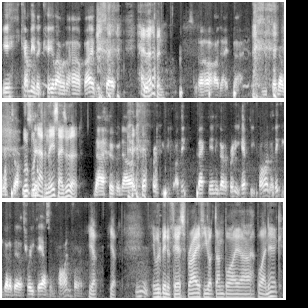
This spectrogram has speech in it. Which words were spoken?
Yeah, he come in a kilo and a half over. So how did that happen? Oh, I don't know. don't know what jockeys. Wouldn't happen these days, would it? No, no. Pretty, I think back then he got a pretty hefty fine. I think he got about a three thousand fine for it. Yep, yep. Mm. It would have been a fair spray if you got done by uh, by a neck.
